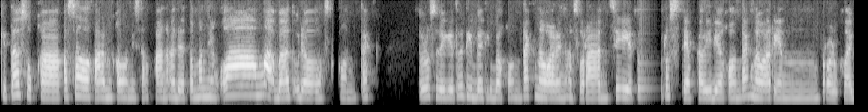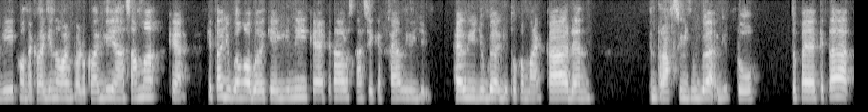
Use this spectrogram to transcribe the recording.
kita suka kesel kan kalau misalkan ada teman yang lama banget udah lost kontak terus udah gitu tiba-tiba kontak nawarin asuransi terus setiap kali dia kontak nawarin produk lagi kontak lagi nawarin produk lagi ya sama kayak kita juga nggak boleh kayak gini kayak kita harus kasih ke value value juga gitu ke mereka dan interaksi juga gitu supaya kita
